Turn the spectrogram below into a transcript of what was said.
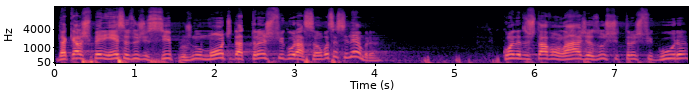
daquelas experiências dos discípulos no Monte da Transfiguração. Você se lembra? Quando eles estavam lá, Jesus te transfigura,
